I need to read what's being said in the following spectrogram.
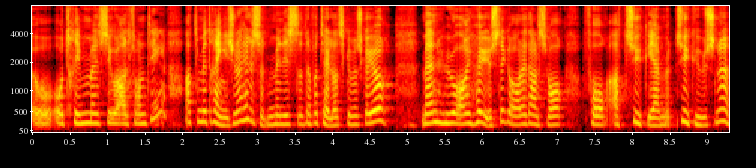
og, og trimmessig og alt sånne ting, at vi trenger ikke noen helseminister til å fortelle oss hva vi skal gjøre. Men hun har i høyeste grad et ansvar for at sykehusene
